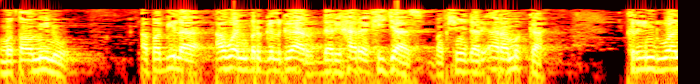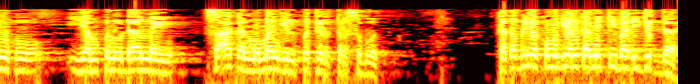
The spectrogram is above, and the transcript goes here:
mutaminu. Apabila awan bergelgar dari arah Hijaz, maksudnya dari arah Mekah, kerinduanku yang penuh damai seakan memanggil petir tersebut. Kata beliau kemudian kami tiba di Jeddah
